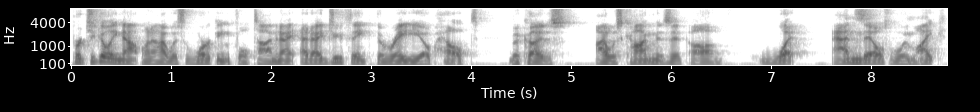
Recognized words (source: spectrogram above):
Particularly not when I was working full time. And I, and I do think the radio helped because I was cognizant of what ad sales were like.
